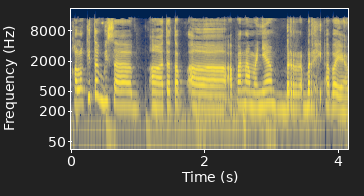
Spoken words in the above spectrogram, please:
kalau kita bisa eh, tetap eh, apa namanya ber, ber- apa ya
